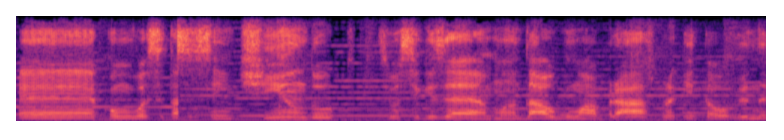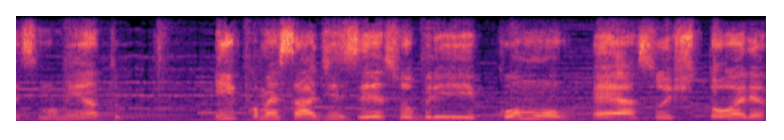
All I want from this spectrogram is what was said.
é, como você está se sentindo, se você quiser mandar algum abraço para quem está ouvindo nesse momento e começar a dizer sobre como é a sua história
